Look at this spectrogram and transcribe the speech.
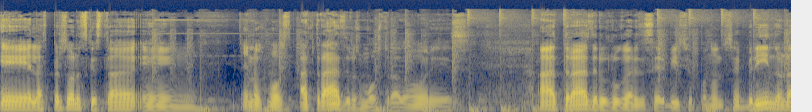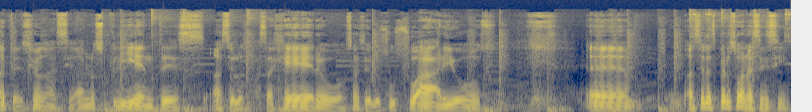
eh, las personas que están en, en los atrás de los mostradores, atrás de los lugares de servicio por donde se brinda una atención hacia los clientes, hacia los pasajeros, hacia los usuarios, em, hacia las personas en sí.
